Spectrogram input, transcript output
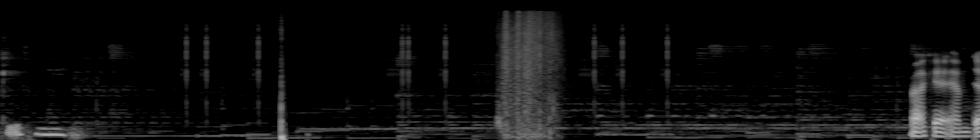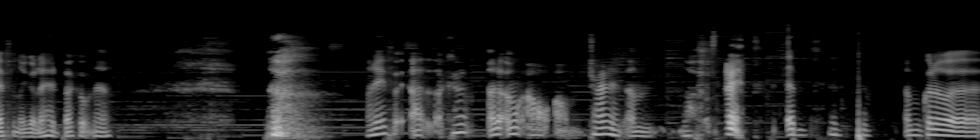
Give me... Right, okay, I'm definitely gonna head back up now. I need to, I, I can't, I don't, I'm, I'm trying to, I'm, um, um, um, I'm gonna, uh,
